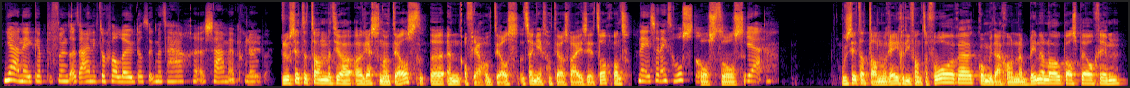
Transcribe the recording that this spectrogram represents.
ja, nee, ik heb, vind het uiteindelijk toch wel leuk dat ik met haar uh, samen heb gelopen. En hoe zit het dan met jouw eh, rest van hotels? Uh, en, of ja, hotels. Het zijn niet echt hotels waar je zit, toch? Want... Nee, het zijn echt hostels. Hostels. Ja. Hoe zit dat dan? Regel die van tevoren? Kom je daar gewoon naar binnen lopen als pelgrim?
